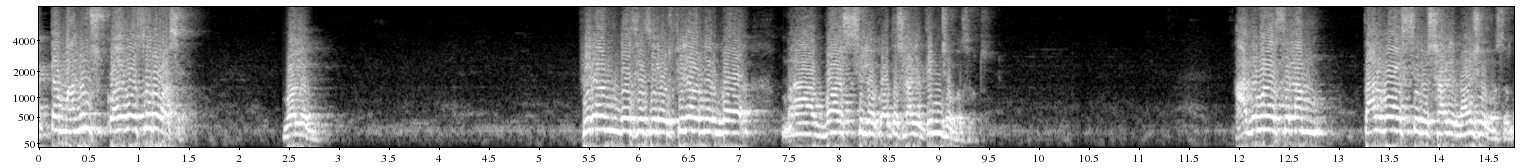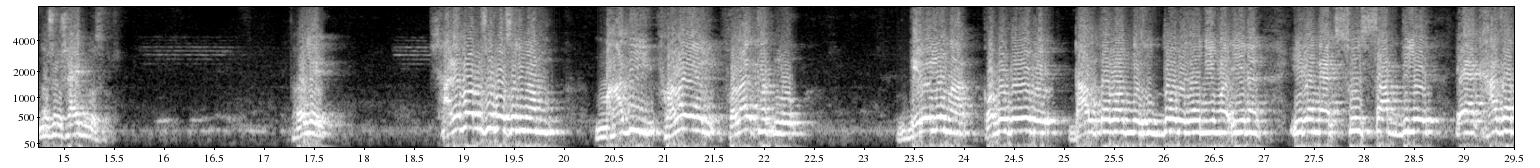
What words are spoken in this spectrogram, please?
একটা মানুষ কয় বছরও আসে? বলেন। ফিরাউন বেঁচে ছিল ফিরাউনের বয়স ছিল কত? সাড়ে তিনশো বছর। আদম আলাহিসাল্লাম তার বয়স ছিল সাড়ে নয়শো বছর, নয়শো ষাট বছর। তাহলে সাড়ে বারোশো বছর ইমাম মাহাদি ফলাই ফলায় থাকল বেরোলো না। কবে বেরোবে? ডাল তলোয়ার যুদ্ধ হবে যেমন ইরান ইরান এক সুইচ চাপ দিলে এক হাজার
